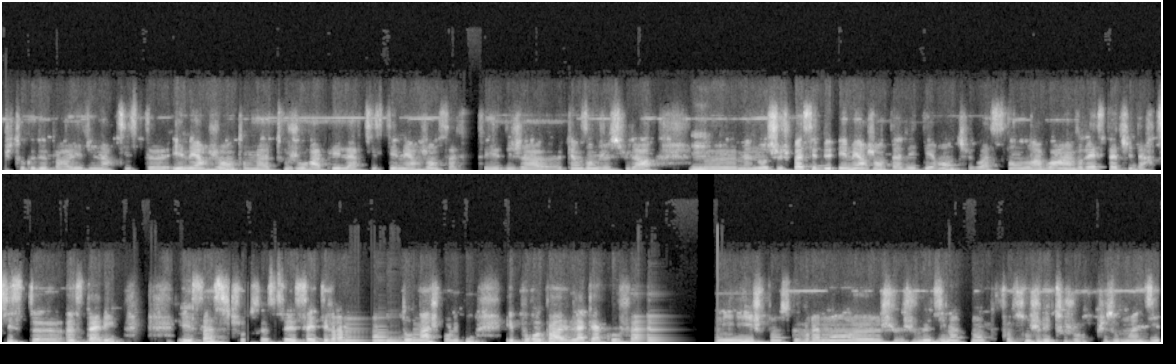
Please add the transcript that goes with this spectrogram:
plutôt que de parler d'une artiste euh, émergente. On m'a toujours appelé l'artiste émergente, ça fait déjà 15 ans que je suis là. Mm. maintenant, je suis passée de émergente à vétérante, tu vois, sans avoir un vrai statut d'artiste installé. Et mm. ça, je trouve que ça a été vraiment dommage pour le coup. Et pour reparler de la cacophonie, je pense que vraiment, euh, je, le dis maintenant, de toute façon, je l'ai toujours plus ou moins dit,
